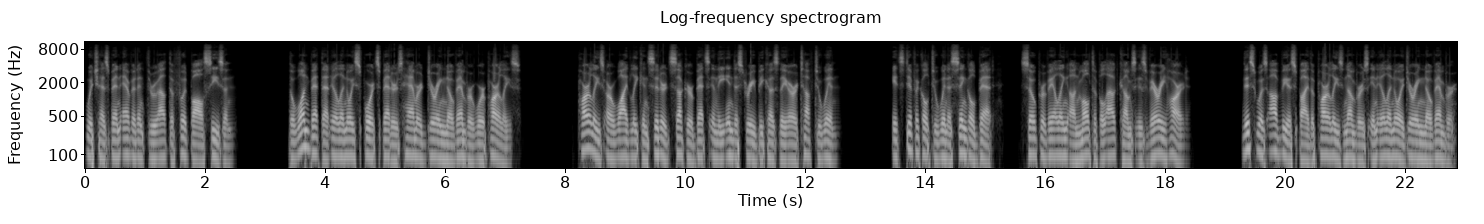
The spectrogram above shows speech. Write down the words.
which has been evident throughout the football season. The one bet that Illinois sports bettors hammered during November were parlays. Parlays are widely considered sucker bets in the industry because they are tough to win. It's difficult to win a single bet, so prevailing on multiple outcomes is very hard. This was obvious by the parlays numbers in Illinois during November.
